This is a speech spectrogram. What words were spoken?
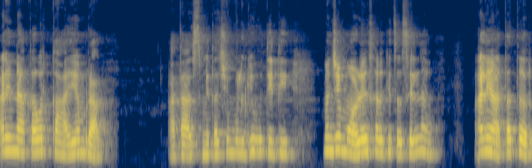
आणि नाकावर कायम राग. आता अस्मिताची मुलगी होती ती म्हणजे मॉडेलसारखीच असेल ना? आणि आता तर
